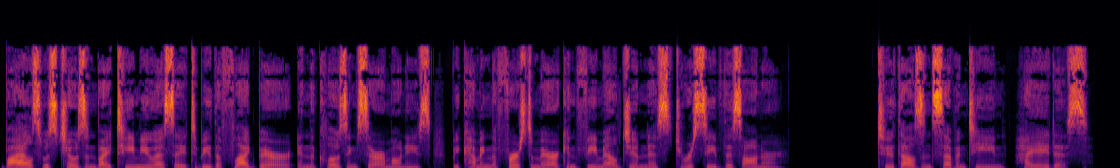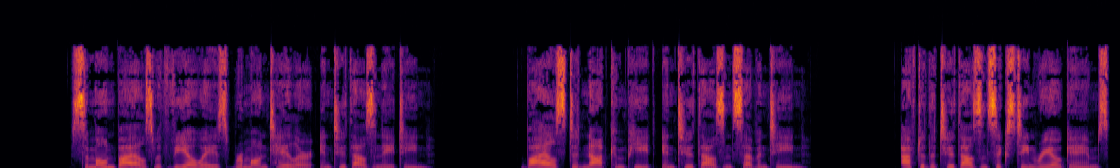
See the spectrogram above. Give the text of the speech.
Biles was chosen by Team USA to be the flag bearer in the closing ceremonies, becoming the first American female gymnast to receive this honor. 2017 Hiatus Simone Biles with VOA's Ramon Taylor in 2018. Biles did not compete in 2017. After the 2016 Rio Games,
